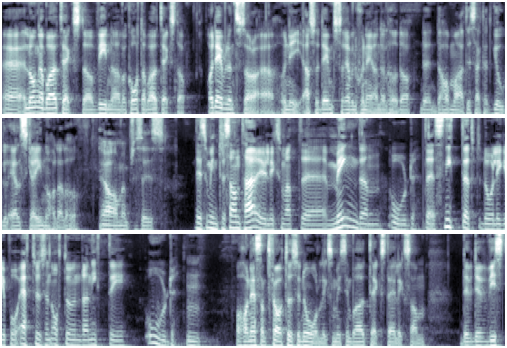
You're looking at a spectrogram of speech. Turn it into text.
eh, långa brödtexter vinner över korta brödtexter. Och det är väl inte så eh, uh, unik, alltså det är inte så revolutionerande, eller hur? Det, det har man alltid sagt att Google älskar innehåll, eller hur? Ja, men precis. Det som är intressant här är ju liksom att eh, mängden ord, det, snittet då ligger på 1890 ord. Mm. Och har nästan 2000 ord liksom i sin brödtext. Det är liksom... Det, det, visst,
